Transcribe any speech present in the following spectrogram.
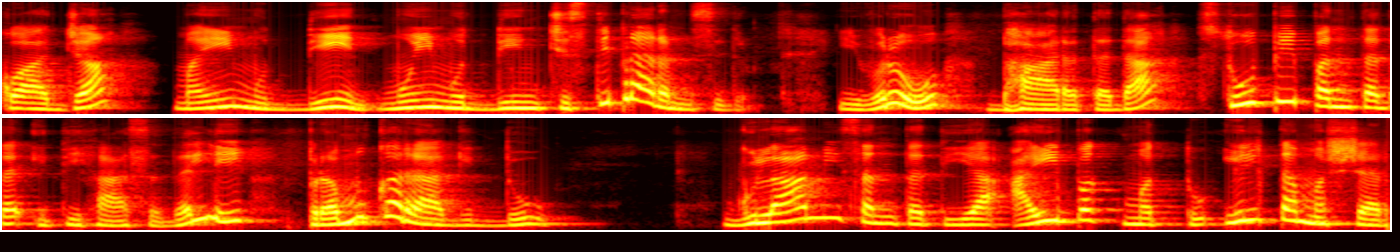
ಖ್ವಾಜಾ, ಮೈಮುದ್ದೀನ್, ಮುಯಿಮುದ್ದೀನ್ ಚಿಸ್ತಿ ಪ್ರಾರಂಭಿಸಿದರು. ಇವರು ಭಾರತದ ಸೂಪಿ ಪಂಥದ ಇತಿಹಾಸದಲ್ಲಿ ಪ್ರಮುಖರಾಗಿದ್ದು, ಗುಲಾಮಿ ಸಂತತಿಯ ಐಬಕ್ ಮತ್ತು ಇಲ್ತಮಷರ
